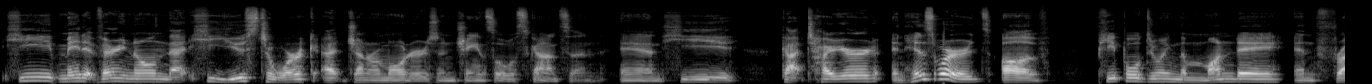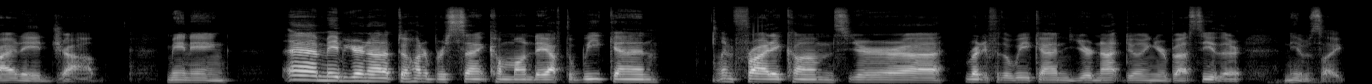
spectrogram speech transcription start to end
he made it very known that he used to work at General Motors in Janesville, Wisconsin, and he got tired, in his words, of people doing the Monday and Friday job, meaning, eh, maybe you're not up to hundred percent come Monday off the weekend, and Friday comes, you're uh, ready for the weekend, you're not doing your best either, and he was like.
